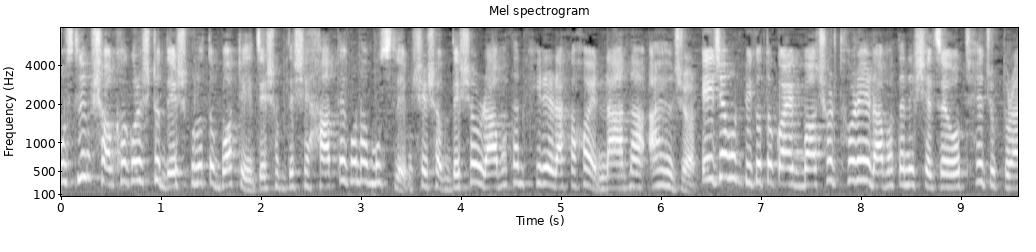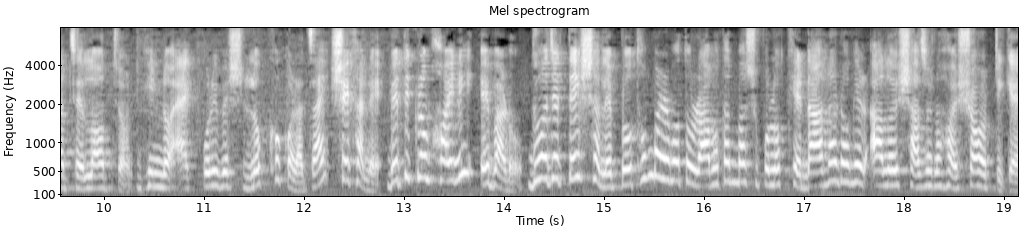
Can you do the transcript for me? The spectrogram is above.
মুসলিম সংখ্যাগরিষ্ঠ দেশগুলো তো বটে যেসব দেশে হাতে গোনা মুসলিম, সেসব দেশেও রামাদান ঘিরে রাখা হয় নানা আয়োজন। এই যেমন বিগত কয়েক বছর ধরে রামাদানে সেজে ওঠে যুক্তরাজ্যের লন্ডন। ভিন্ন এক পরিবেশ লক্ষ্য করা যায় সেখানে। ব্যতিক্রম হয়নি এবারও। দু সালে প্রথমবারের মতো রামাদান মাস উপলক্ষে নানা রঙের আলোয় সাজানো হয় শহরটিকে।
